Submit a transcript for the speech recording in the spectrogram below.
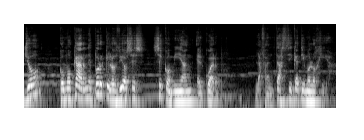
yo como carne porque los dioses se comían el cuerpo. La fantástica etimología.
